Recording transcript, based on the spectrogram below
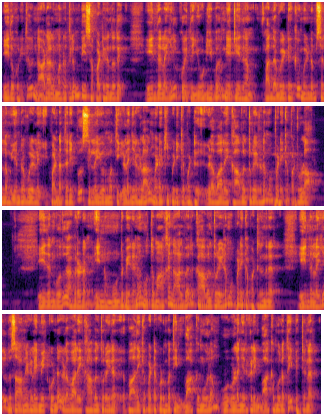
இது குறித்து நாடாளுமன்றத்திலும் பேசப்பட்டிருந்தது. இந்த நிலையில் குறித்த யூடியூபர் நேற்றைய தினம் அந்த வீட்டுக்கு மீண்டும் செல்ல முயன்ற வேளை பண்டத்தரிப்பு சில்லையூர் மத்திய இளைஞர்களால் மடக்கி பிடிக்கப்பட்டு இளவாலை காவல்துறையினரிடம் ஒப்படைக்கப்பட்டுள்ளார் இதன்போது அவருடன் இன்னும் மூன்று பேர் என மொத்தமாக நால்வர் காவல்துறையிடம் ஒப்படைக்கப்பட்டிருந்தனர். இந்த நிலையில் விசாரணைகளை மேற்கொண்ட இளவாலை காவல்துறையினர் பாதிக்கப்பட்ட குடும்பத்தின் வாக்குமூலம் ஊர் இளைஞர்களின் வாக்குமூலத்தை பெற்றனர்.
